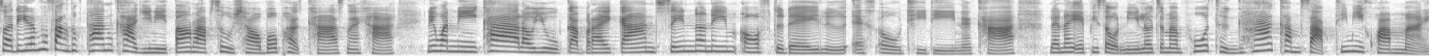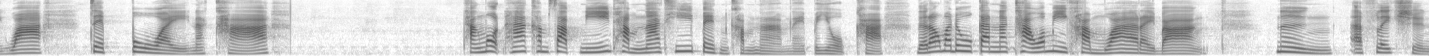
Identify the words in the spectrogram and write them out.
สวัสดีท่านผู้ฟังทุกท่านค่ะ ยินดีต้อนรับสู่ชาวโบพอดแคสต์นะคะ ในวันนี้ค่ะเราอยู่กับรายการ Synonym of the Day หรือ SOTD นะคะ และใน episode นี้เราจะมาพูดถึง 5คำศัพท์ที่มีความหมายว่าเจ็บป่วยนะคะ ทั้งหมด 5คำศัพท์นี้ทำหน้าที่เป็นคำนามในประโยคค่ะ เดี๋ยวเรามาดูกันนะคะว่ามีคำว่าอะไรบ้าง 1. affliction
